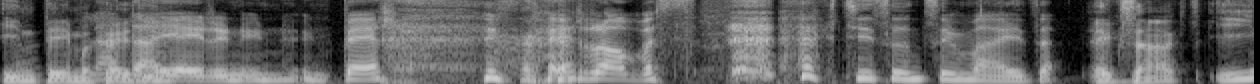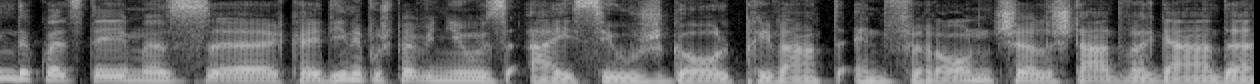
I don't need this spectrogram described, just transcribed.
in tema che di... era un, un, un per per robes ci sono su maisa. Exact, in de quels temas uh, che dine puspe venius ai sius gol privat en Francia la stat vergada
